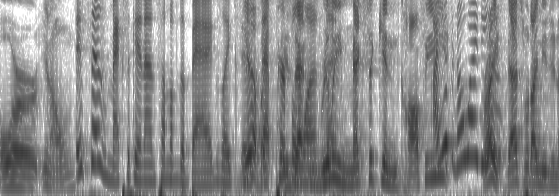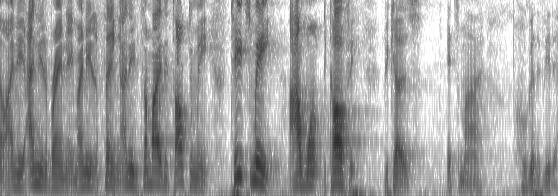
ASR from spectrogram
Or you know, It says Mexican on some of the bags. Like yeah, but that purple is that one. really that- Mexican coffee? I have no idea. Right, that's what I need to know. I need I need a brand name. I need a thing. I need somebody to talk to me. Teach me. I want the coffee because it's my jugo de vida,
